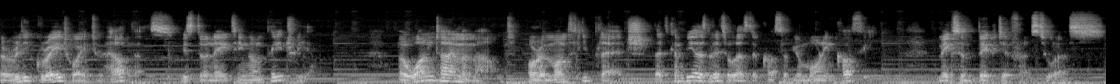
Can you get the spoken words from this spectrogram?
a really great way to help us is donating on Patreon. A one time amount or a monthly pledge that can be as little as the cost of your morning coffee makes a big difference to us.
